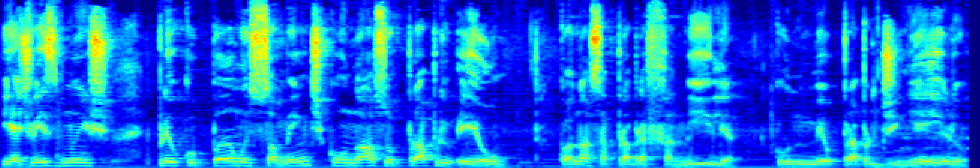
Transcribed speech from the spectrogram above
e às vezes nos preocupamos somente com o nosso próprio eu, com a nossa própria família, com o meu próprio dinheiro,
